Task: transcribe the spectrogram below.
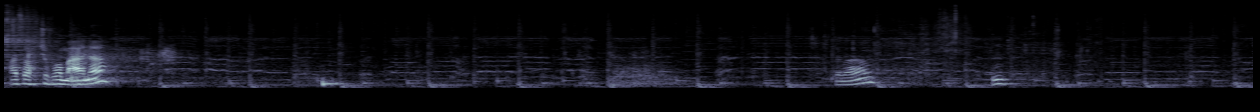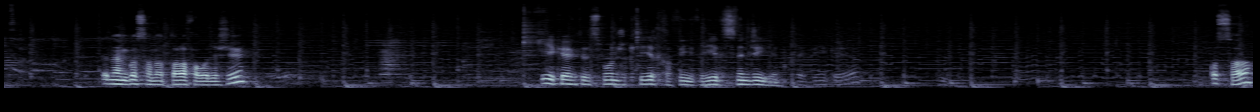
هسه راح تشوفوها معانا. تمام. بدنا نقصها من الطرف أول اشي هي كيكة السبونج كثير خفيفة هي الإسفنجية. شايفين كيف؟ قصها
